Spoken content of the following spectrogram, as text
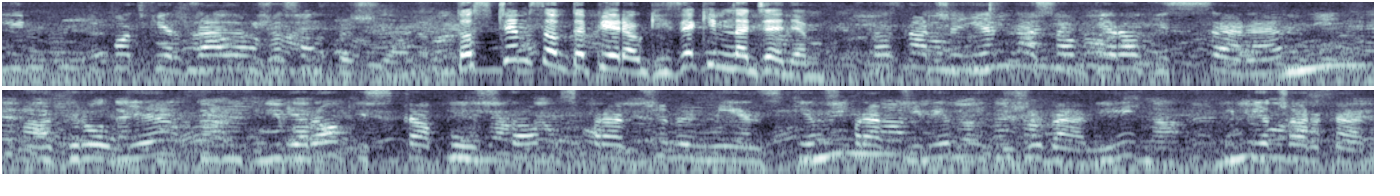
i potwierdzają, że są pyszne. To z czym są te pierogi? Z jakim nadzieniem? To znaczy jedne są pierogi z serem, a drugie pierogi z kapustą, z prawdziwym mięskiem, z prawdziwymi grzybami i pieczarkami.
